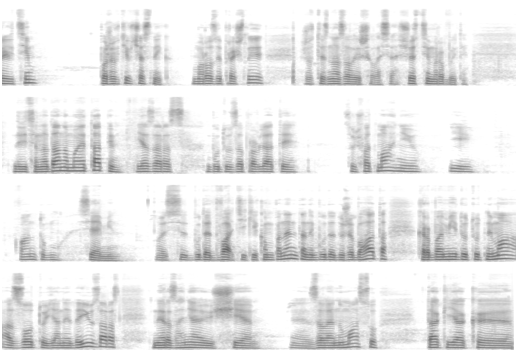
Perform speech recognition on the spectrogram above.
Привіт всім. Пожовтів часник. Морози пройшли, жовтизна залишилася. Що з цим робити? Дивіться, на даному етапі я зараз буду заправляти сульфат магнію і квантум сіамін. Ось буде два тільки компонента, не буде дуже багато. Карбаміду тут нема, азоту я не даю зараз. Не розганяю ще е, зелену масу, так як е,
